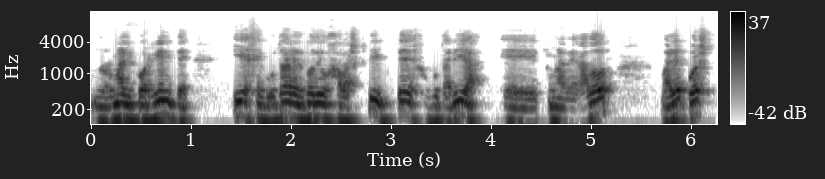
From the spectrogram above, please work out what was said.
normal y corriente y ejecutar el código JavaScript que ejecutaría eh, tu navegador, ¿vale? Pues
